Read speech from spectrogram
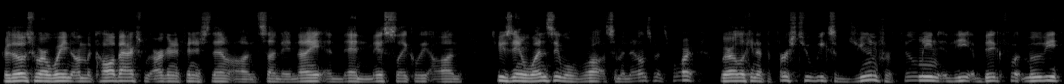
For those who are waiting on the callbacks, we are going to finish them on Sunday night and then most likely on Tuesday and Wednesday, we'll roll out some announcements for it. We are looking at the first two weeks of June for filming the Bigfoot movie.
